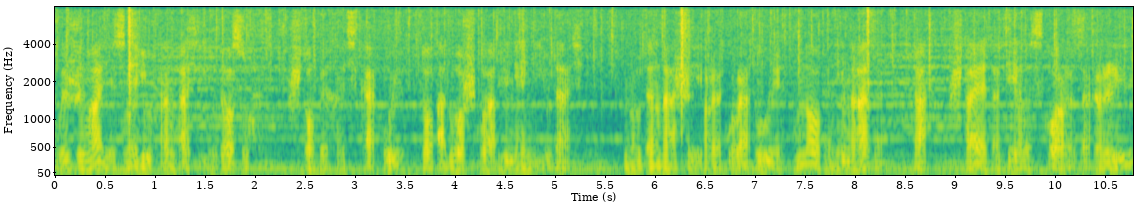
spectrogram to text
выжимали свою фантазию досуха, чтобы хоть какую-то подложку обвинению дать. Но до нашей прокуратуре много не надо, так что это дело скоро закрыли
